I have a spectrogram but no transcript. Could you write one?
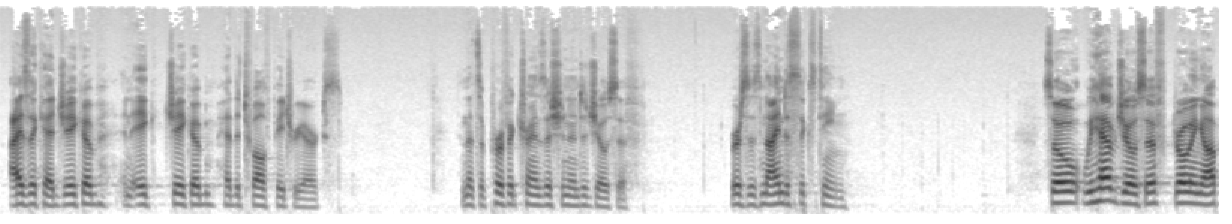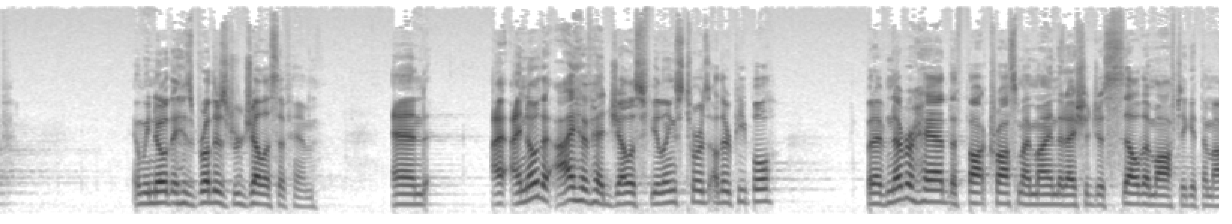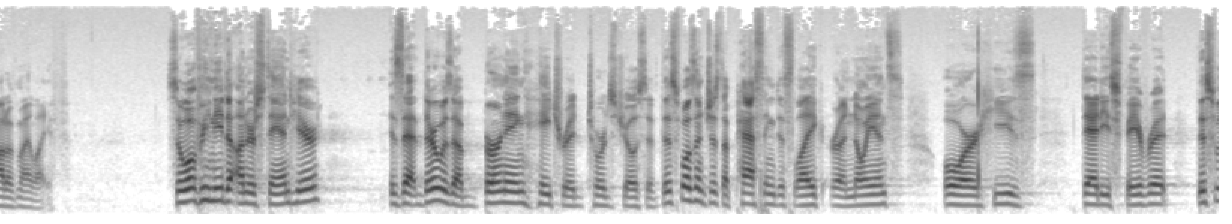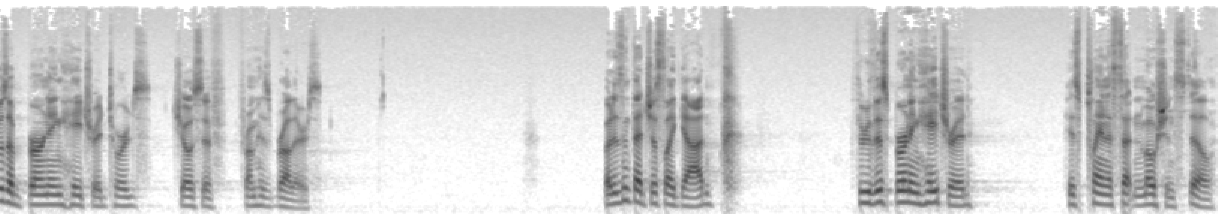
Isaac had Jacob, and Jacob had the 12 patriarchs. And that's a perfect transition into Joseph. Verses 9 to 16. So we have Joseph growing up, and we know that his brothers grew jealous of him and I, I know that I have had jealous feelings towards other people, but I've never had the thought cross my mind that I should just sell them off to get them out of my life. So, what we need to understand here is that there was a burning hatred towards Joseph. This wasn't just a passing dislike or annoyance or he's daddy's favorite. This was a burning hatred towards Joseph from his brothers. But isn't that just like God? Through this burning hatred, his plan is set in motion still.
